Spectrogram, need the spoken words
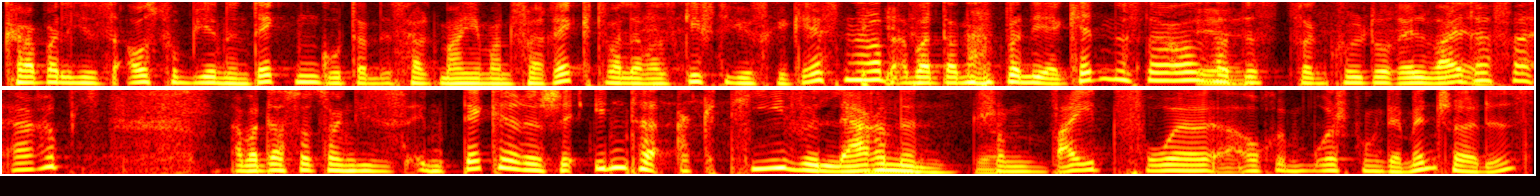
körperliches Ausprobieren, Entdecken. Gut, dann ist halt mal jemand verreckt, weil er was Giftiges gegessen hat, aber dann hat man die Erkenntnis daraus, Ja. hat das sozusagen kulturell weitervererbt. Aber dass sozusagen dieses entdeckerische, interaktive Lernen Ja. schon weit vorher auch im Ursprung der Menschheit ist.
